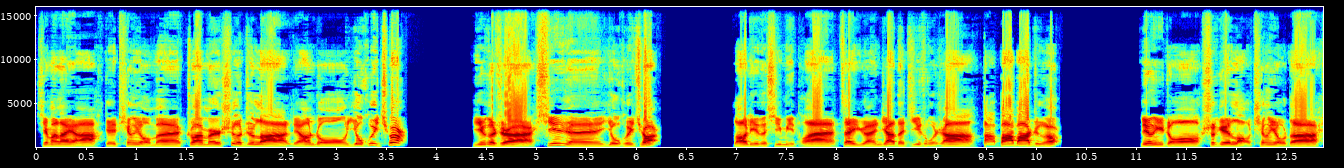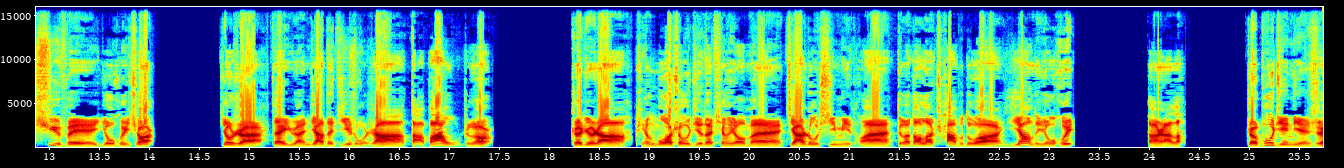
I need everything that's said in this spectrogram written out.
喜马拉雅给听友们专门设置了两种优惠券，一个是新人优惠券，老李的西米团在原价的基础上打八八折。另一种是给老听友的续费优惠券，就是在原价的基础上打八五折，这就让苹果手机的听友们加入西米团得到了差不多一样的优惠。当然了，这不仅仅是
